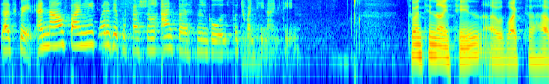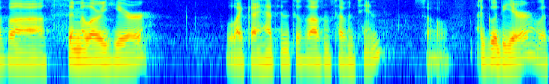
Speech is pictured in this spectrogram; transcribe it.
That's great. And now, finally, what is your professional and personal goal for 2019? 2019, I would like to have a similar year like I had in 2017. So, a good year with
